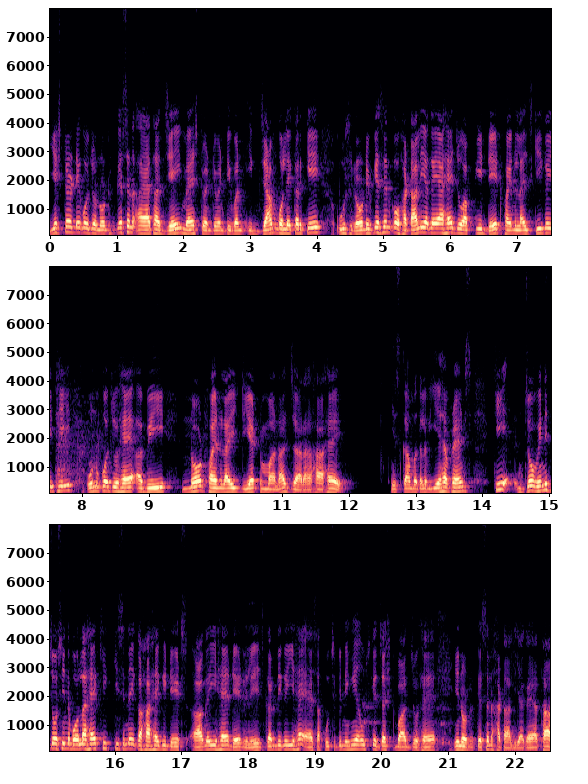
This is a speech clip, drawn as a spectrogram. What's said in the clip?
येस्टरडे को जो नोटिफिकेशन आया था जेई मैच 2021 एग्ज़ाम को लेकर के, उस नोटिफिकेशन को हटा लिया गया है, जो आपकी डेट फाइनलाइज की गई थी। उनको जो है अभी नोट फाइनलाइज डेट माना जा रहा है। इसका मतलब ये है फ्रेंड्स कि जो विनीत जोशी ने बोला है कि किसने कहा है कि डेट्स आ गई है, डेट रिलीज़ कर दी गई है, ऐसा कुछ भी नहीं है, उसके जस्ट बाद जो है ये नोटिफिकेशन हटा लिया गया था।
